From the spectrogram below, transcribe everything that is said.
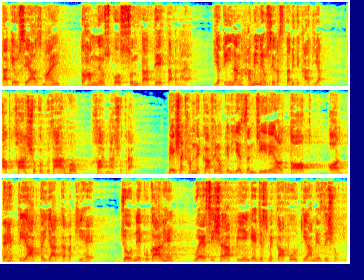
ताकि उसे आजमाएँ तो हमने उसको सुनता देखता बनाया। यकीनन हम ही ने उसे रास्ता भी दिखा दिया। अब खा शुक्रगुजार हो खा ना शुक्रा बेशक हमने काफिरों के लिए जंजीरें और तौक और दहकती आग तैयार कर रखी है। जो नेकुकार हैं, वो ऐसी शराब पियेंगे जिसमें काफूर की आमेजिश होगी।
